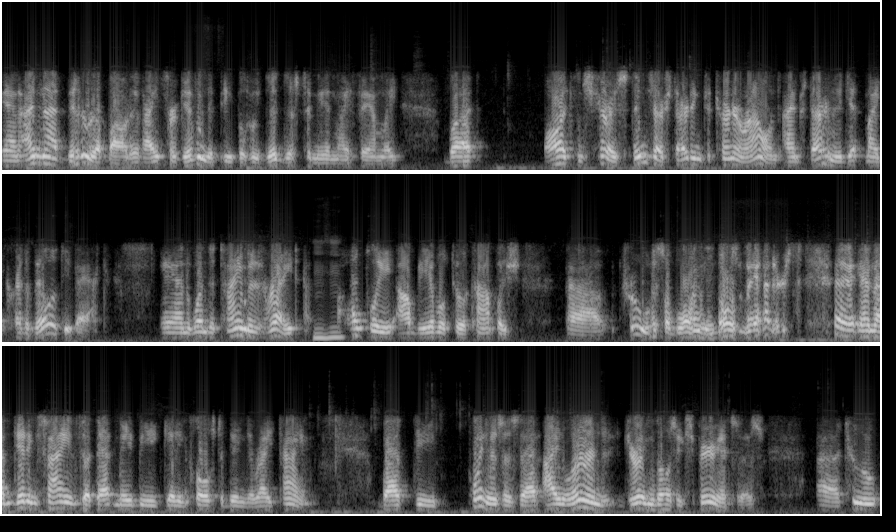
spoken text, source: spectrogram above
And I'm not bitter about it. I've forgiven the people who did this to me and my family, but all I can share is things are starting to turn around. I'm starting to get my credibility back. And when the time is right, hopefully I'll be able to accomplish uh, true whistleblowing in those matters. and I'm getting signs that that may be getting close to being the right time. But the point is, is that I learned during those experiences uh, to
